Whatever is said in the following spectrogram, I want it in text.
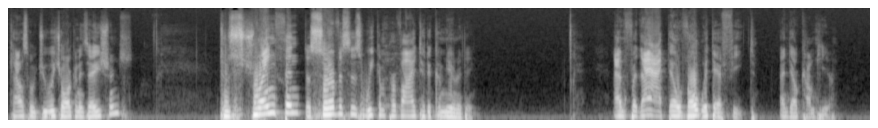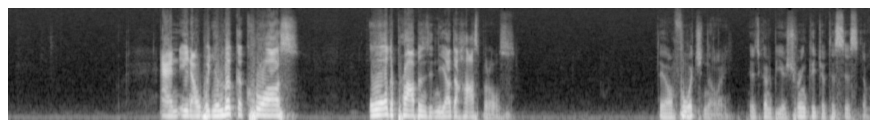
Council of Jewish Organizations, to strengthen the services we can provide to the community. And for that, they'll vote with their feet and they'll come here. And you know, when you look across all the problems in the other hospitals, there unfortunately there's going to be a shrinkage of the system.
